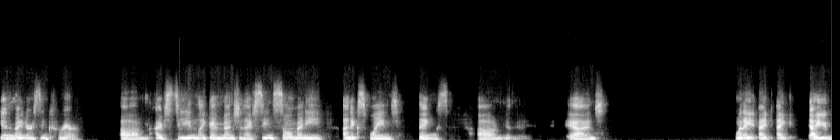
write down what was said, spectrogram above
in my nursing career um, i've seen like i mentioned i've seen so many unexplained things um, and when I, I i i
